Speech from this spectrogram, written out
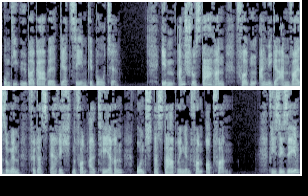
um die Übergabe der zehn Gebote. Im Anschluss daran folgen einige Anweisungen für das Errichten von Altären und das Darbringen von Opfern. Wie Sie sehen,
